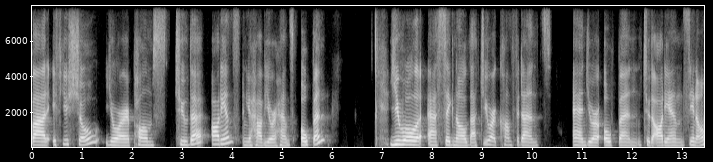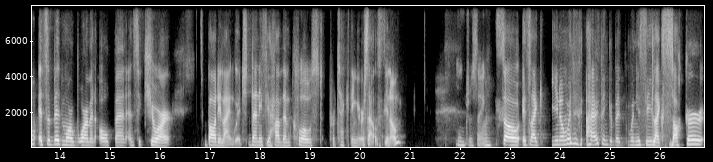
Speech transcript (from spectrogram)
But if you show your palms to the audience and you have your hands open, you will uh, signal that you are confident and you are open to the audience. You know, it's a bit more warm and open and secure body language than if you have them closed protecting yourself you know? Interesting. So it's like you know when i think about when you see like soccer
